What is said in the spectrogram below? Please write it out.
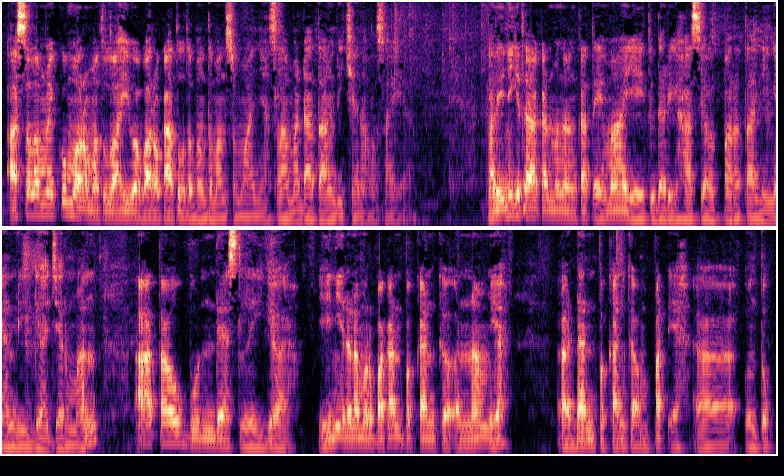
Assalamualaikum warahmatullahi wabarakatuh teman-teman semuanya. Selamat datang di channel saya. Kali ini kita akan mengangkat tema yaitu dari hasil pertandingan Liga Jerman Atau Bundesliga. Ini adalah merupakan pekan ke-6 ya eh, dan pekan keempat ya. Uh, untuk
